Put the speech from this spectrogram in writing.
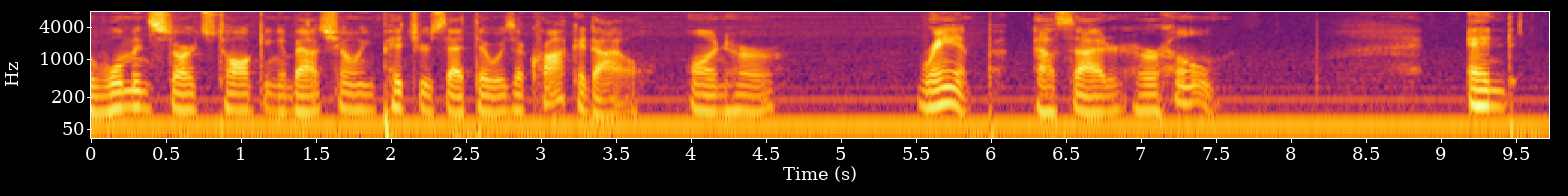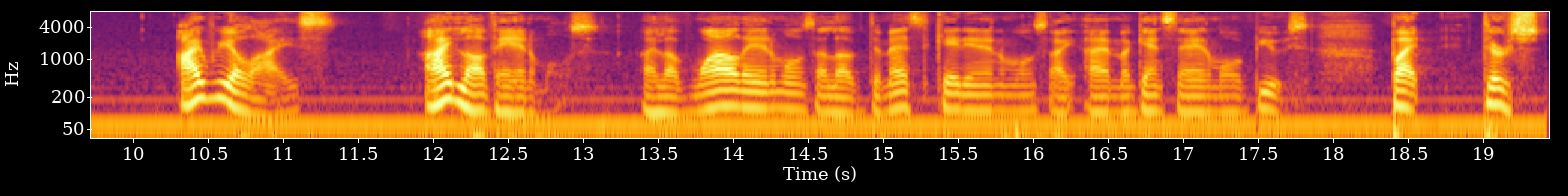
The woman starts talking about showing pictures that there was a crocodile on her ramp outside her home. And I realize I love animals. I love wild animals. I love domesticated animals. I, I'm against animal abuse. But there's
